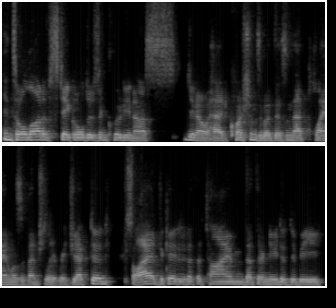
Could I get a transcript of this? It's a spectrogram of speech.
And so a lot of stakeholders including us you know had questions about this and that plan was eventually rejected. So i advocated at the time that there needed to be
